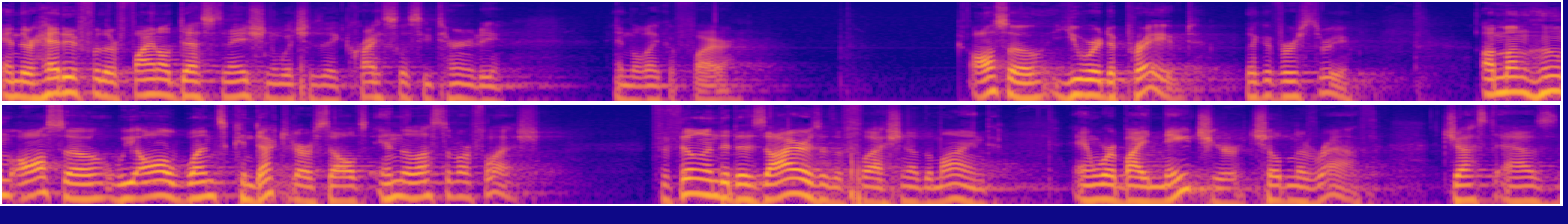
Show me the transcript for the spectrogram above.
And they're headed for their final destination, which is a Christless eternity in the lake of fire. Also, you were depraved. Look at verse 3. Among whom also we all once conducted ourselves in the lust of our flesh, fulfilling the desires of the flesh and of the mind, and were by nature children of wrath, just as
